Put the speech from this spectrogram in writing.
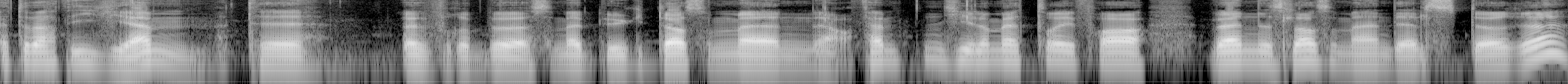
etter hvert hjem til Øvrebø, som er bygda som er ja, 15 km fra Vennesla, som er en del større.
